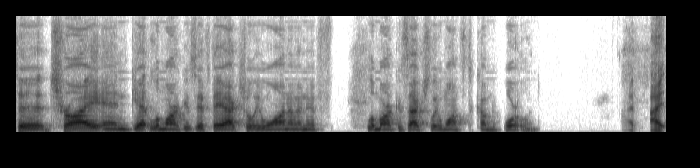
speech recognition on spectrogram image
to try and get Lamarcus if they actually want him and if Lamarcus actually wants to come to Portland. I,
